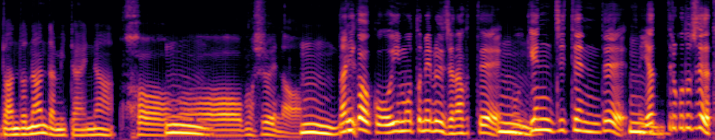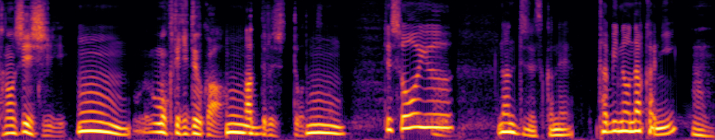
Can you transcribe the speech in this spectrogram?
バンドなんだみたいな、はあ、うん。面白いな、うん、何かをこう追い求めるんじゃなくて、うん。現時点でうん。やってること自体が楽しいし、うん。目的というか、うん。なってるしってことですか、うん、でそういう、うん。なんていうんですかね旅の中にうん。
